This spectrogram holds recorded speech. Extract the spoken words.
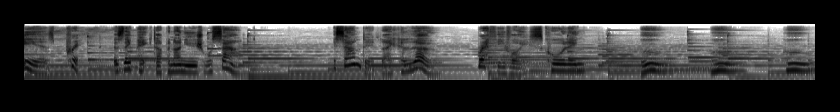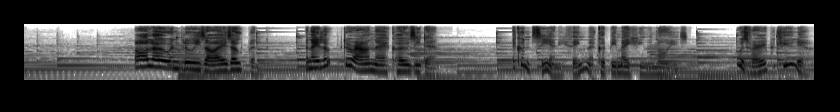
ears pricked as they picked up an unusual sound. It sounded like a low, breathy voice calling, Who, who, who. Arlo and Louie's eyes opened, and they looked around their cosy den. They couldn't see anything that could be making the noise. It was very peculiar.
